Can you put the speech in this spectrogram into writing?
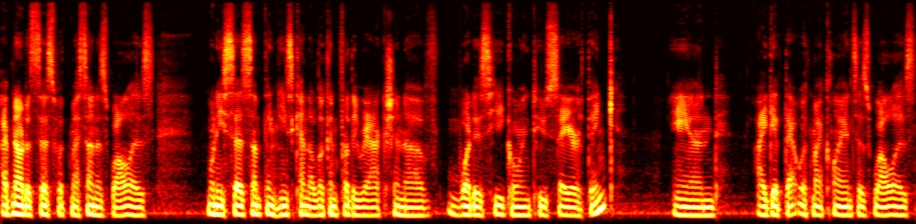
I've noticed this with my son as well. Is when he says something, he's kind of looking for the reaction of what is he going to say or think, and I get that with my clients as well as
